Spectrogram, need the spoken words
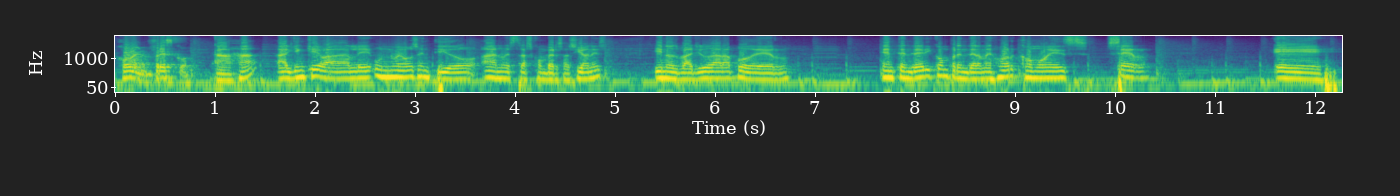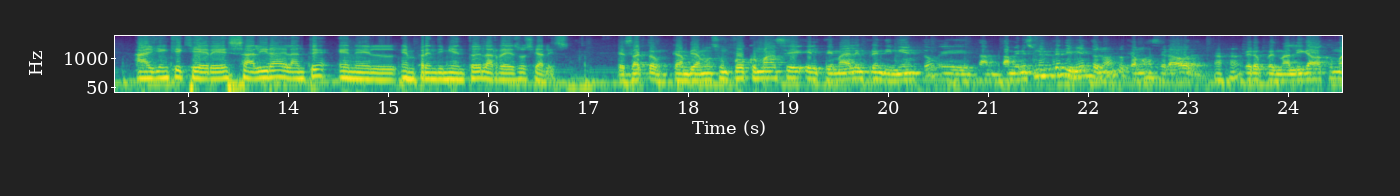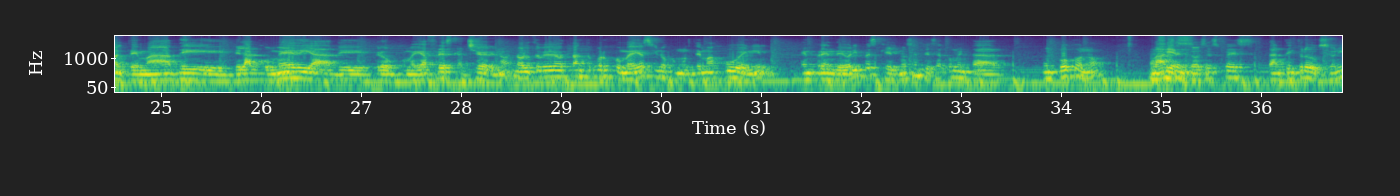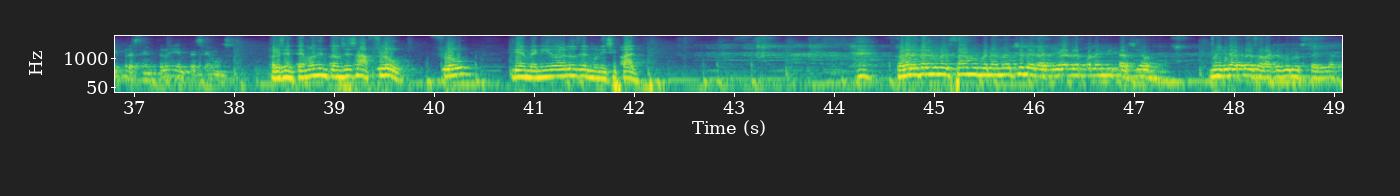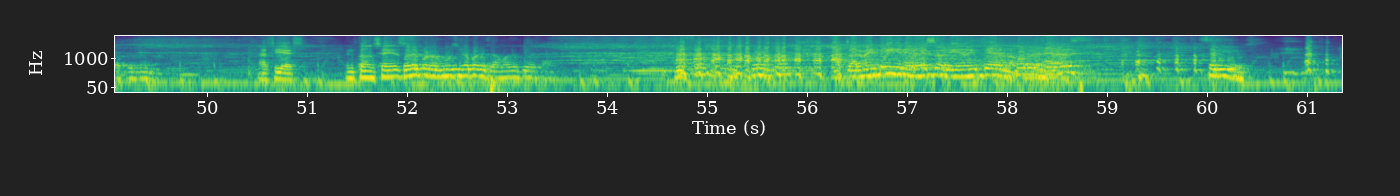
Joven, fresco. Ajá, alguien que va a darle un nuevo sentido a nuestras conversaciones y nos va a ayudar a poder entender y comprender mejor cómo es ser eh, alguien que quiere salir adelante en el emprendimiento de las redes sociales. Exacto, cambiamos un poco más eh, el tema del emprendimiento. eh, tam- también es un emprendimiento, ¿no? Lo que vamos a hacer ahora. Ajá. Pero pues más ligado como al tema de, de la comedia, de, pero comedia fresca, chévere, ¿no? No lo veo tanto por comedia, sino como un tema juvenil, emprendedor y pues que él nos empieza a comentar un poco, ¿no? Más, entonces pues tanta introducción y preséntelo y empecemos. Presentemos entonces a Flow. Flow, bienvenido a los del Municipal. Hola, ¿qué tal? ¿Cómo están? Muy buenas noches, les doy gracias por la invitación. Muy grato estar acá con ustedes acá presente. Así es. Entonces, Puede poner música para que sea más sentimental. Actualmente ingeniero de sonido interno. Seguimos.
